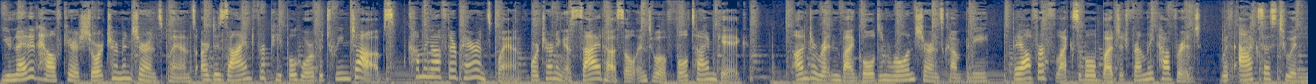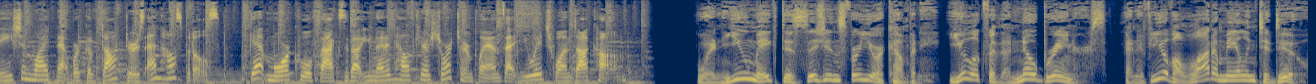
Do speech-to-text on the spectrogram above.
United Healthcare short term insurance plans are designed for people who are between jobs, coming off their parents' plan, or turning a side hustle into a full time gig. Underwritten by Golden Rule Insurance Company, they offer flexible, budget friendly coverage with access to a nationwide network of doctors and hospitals. Get more cool facts about United Healthcare short term plans at uh1.com. When you make decisions for your company, you look for the no brainers. And if you have a lot of mailing to do,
